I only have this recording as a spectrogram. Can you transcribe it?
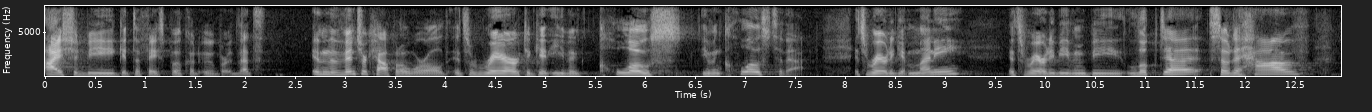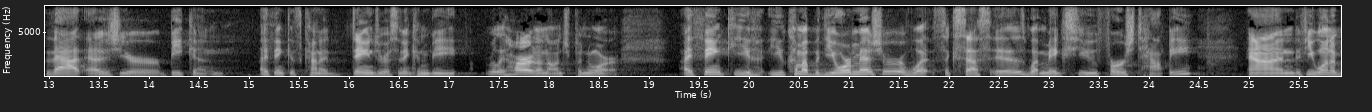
i should be get to facebook or uber. That's in the venture capital world it's rare to get even close even close to that it's rare to get money. It's rare to even be looked at. So to have that as your beacon, I think is kind of dangerous and it can be really hard on an entrepreneur. I think you, you come up with your measure of what success is, what makes you first happy. And if you want to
